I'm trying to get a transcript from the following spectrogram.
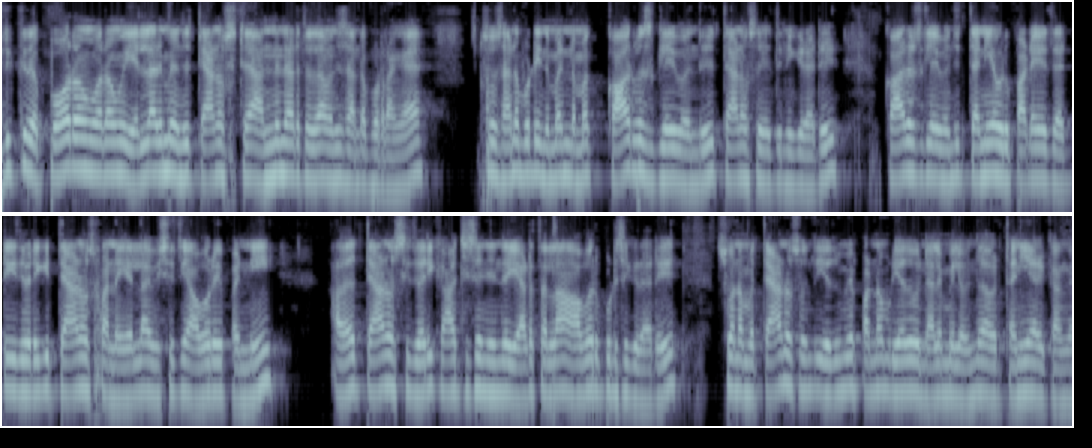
இருக்கிற போகிறவங்க வரவங்க எல்லாருமே வந்து தேனோஸ்ட்டை அந்த நேரத்தில் தான் வந்து சண்டை போடுறாங்க. ஸோ சண்டை போட்டு இந்த மாதிரி நம்ம கார்வஸ் கிளேவ் வந்து தேனோஸ் எடுத்து நிற்கிறாரு கார்வஸ் கிளேவ் வந்து தனியாக ஒரு படையை தட்டி இது வரைக்கும் தேனோஸ் பண்ண எல்லா விஷயத்தையும் அவரே பண்ணி அதாவது தேனோஸ் இது வரைக்கும் ஆட்சி செஞ்சிருந்த இடத்தெல்லாம் அவர் பிடிச்சிக்கிறாரு. ஸோ நம்ம தேனோஸ் வந்து எதுவுமே பண்ண முடியாத ஒரு நிலமையில வந்து அவர் தனியாக இருக்காங்க.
